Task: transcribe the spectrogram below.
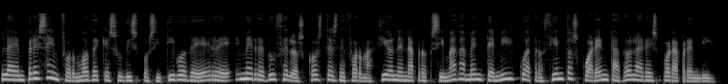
la empresa informó de que su dispositivo de RM reduce los costes de formación en aproximadamente 1.440 dólares por aprendiz.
